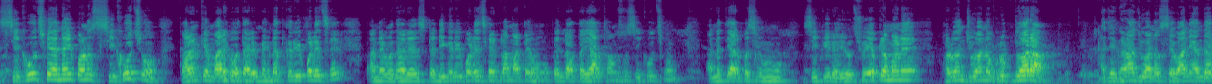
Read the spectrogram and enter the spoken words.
શીખવું છે એ નહીં, પણ શીખું છું, કારણ કે મારે વધારે મહેનત કરવી પડે છે અને વધારે સ્ટડી કરવી પડે છે, એટલા માટે હું પહેલાં તૈયાર થાઉં છું, શીખું છું અને ત્યાર પછી હું શીખી રહ્યો છું. એ પ્રમાણે ફળવંત જુવાનો ગ્રુપ દ્વારા આજે ઘણા જુવાનો સેવાની અંદર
